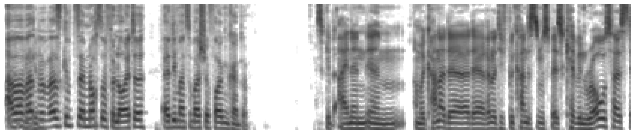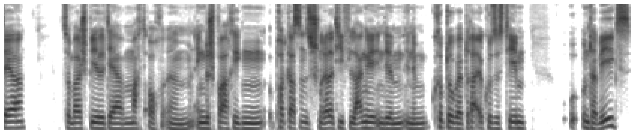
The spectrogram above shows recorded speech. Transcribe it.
Aber was, genau. was gibt's denn noch so für Leute, äh, die man zum Beispiel folgen könnte? Es gibt einen ähm, Amerikaner, der, der relativ bekannt ist im Space, Kevin Rose heißt der zum Beispiel, der macht auch ähm, einen englischsprachigen Podcast und ist schon relativ lange in dem, in dem Crypto-Web3-Ökosystem unterwegs.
